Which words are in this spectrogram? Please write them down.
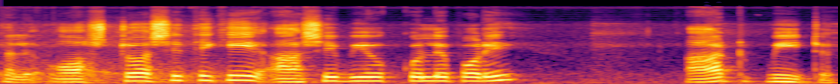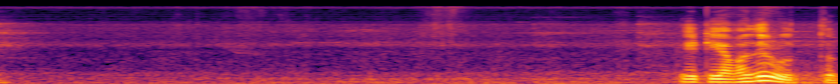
তাহলে অষ্টআশি থেকে আশি বিয়োগ করলে পরে আট মিটার। এটি আমাদের উত্তর।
